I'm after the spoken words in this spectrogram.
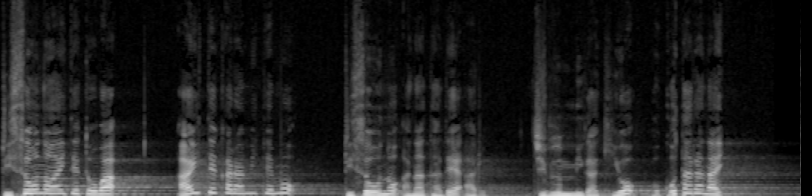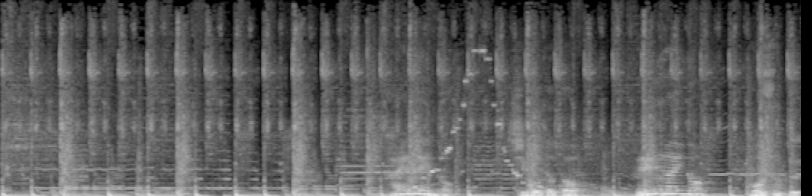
理想の相手とは相手から見ても理想のあなたである。自分磨きを怠らない。カエネの仕事と恋愛の法則。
